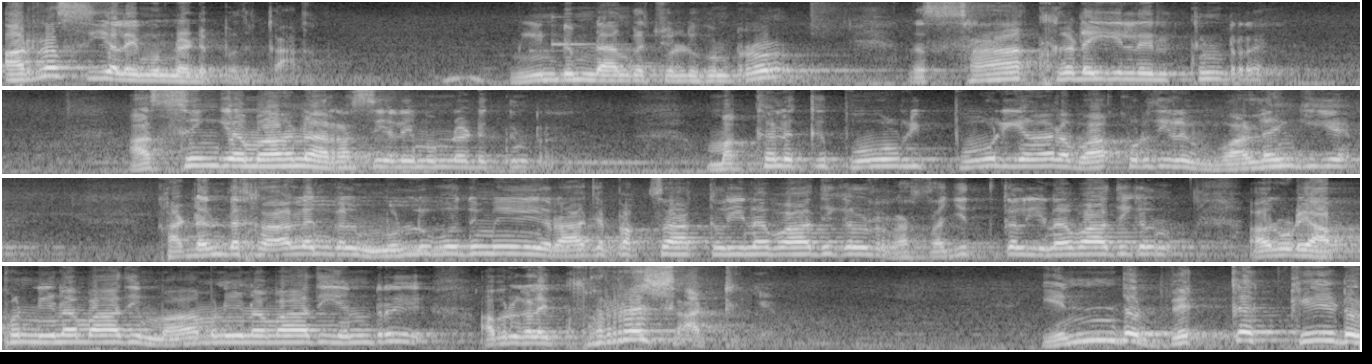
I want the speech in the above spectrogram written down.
அரசியலை முன்னெடுப்பதற்காக. மீண்டும் நாங்கள் சொல்லுகின்றோம் இந்த சாக்கடையில் இருக்கின்ற அசிங்கமான அரசியலை முன்னெடுக்கின்ற மக்களுக்கு போலி போலியான வாக்குறுதிகளை வழங்கிய கடந்த காலங்கள் முழுவதுமே ராஜபக்சாக்கள் இனவாதிகள் சஜித்கள் இனவாதிகள் அவருடைய அப்பன் இனவாதி மாமன் இனவாதி என்று அவர்களை பறசாற்றிய எந்த வெக்கக்கேடு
